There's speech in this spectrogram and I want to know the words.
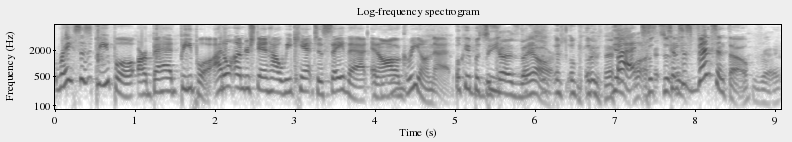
racist people are bad people. I don't understand how we can't just say that and all agree on that. Okay, but see, Because they are. uh, uh, uh, yeah, But but so- since it's Vincent, though, Right.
